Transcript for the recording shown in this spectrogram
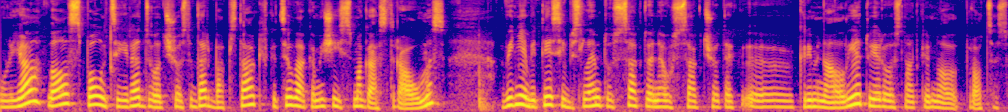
Un, ja valsts policija redzot šos darba apstākļus, ka cilvēkam ir šīs smagās traumas, viņiem ir tiesības lemt uzsākt vai neuzsākt šo te, uh, kriminālu lietu, ierosināt kriminālu procesu.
